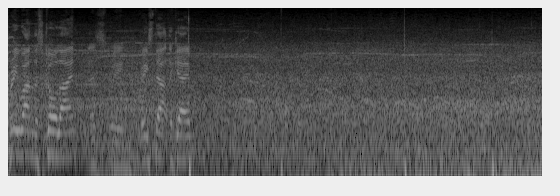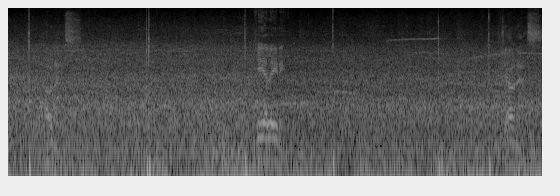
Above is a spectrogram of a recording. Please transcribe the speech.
3-1 the scoreline as we restart the game. Jonas. Chiellini. Jonas.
